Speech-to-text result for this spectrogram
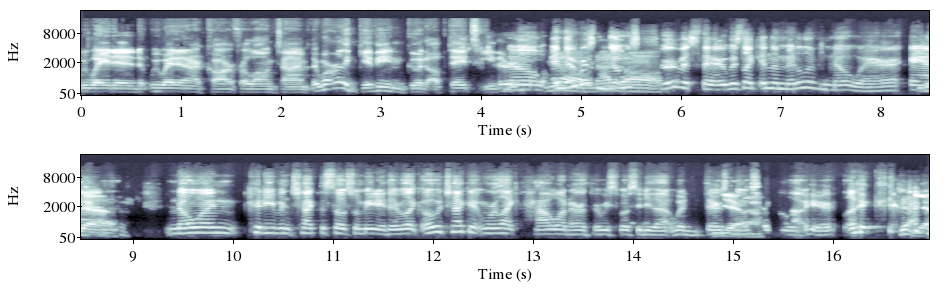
we waited. We waited in our car for a long time. They weren't really giving good updates either. No, and there was no service there. It was like in the middle of nowhere, and Yeah. no one could even check the social media. They were like, "Oh, check it," and we're like, "How on earth are we supposed to do that when there's no signal out here?" Like, Yeah.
